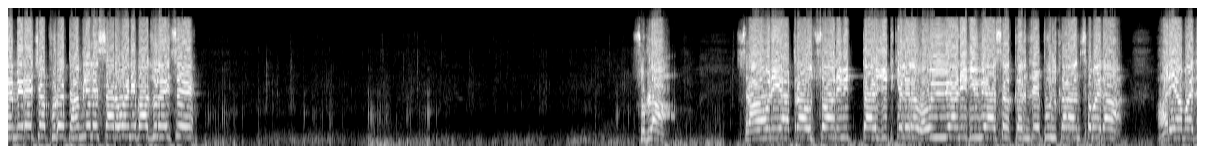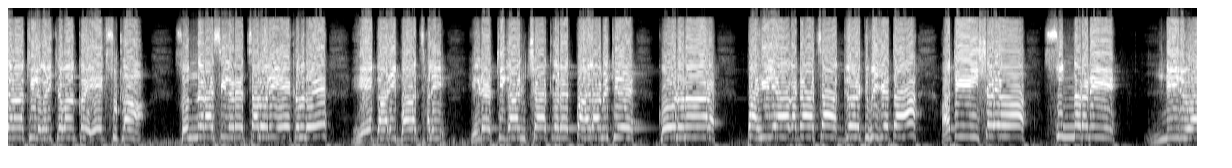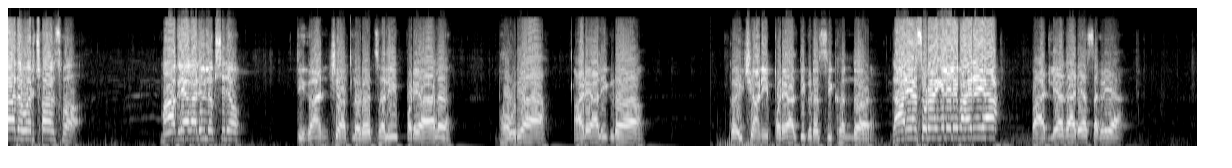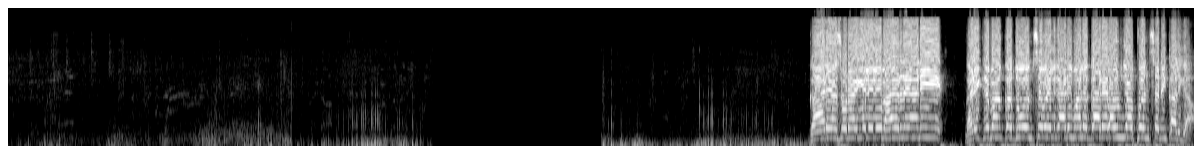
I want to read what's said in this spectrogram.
कॅमेऱ्याच्या पुढे थांबलेले सर्वांनी बाजूला यायचे. सुटला. श्रावणी यात्रा उत्सवानिमित्त आयोजित केलेलं भव्य आणि दिव्य असं करंजे पुलकरांचं मैदान. आणि या मैदानातील गडी क्रमांक एक सुटला. सुंदर अशी लढत चालवली. एक मध्ये एक गाडी बाद झाली. इकडे तिघांच्यात लढत पाहायला मिळते. कोण होणार? पहिल्या गटाचा गट विजेता अतिशय सुंदर आणि निर्वाद वर्चस्व. मागल्या गाडी लक्ष देव. तिघांच्यात लढत झाली पड्याल भवऱ्या आड्याल इकडं कैची आणि पड्याल तिकडं सिखंदर गाड्या सोडा गेलेले बाहेर या. पाडल्या गाड्या सगळ्या. गाड्या सोडा गेलेले बाहेर नाही आणि गाडी क्रमांक दोन सेवेल गाडी मालक गाड्या लावून घ्या पंच निकाल घ्या.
